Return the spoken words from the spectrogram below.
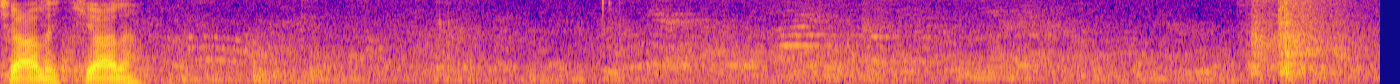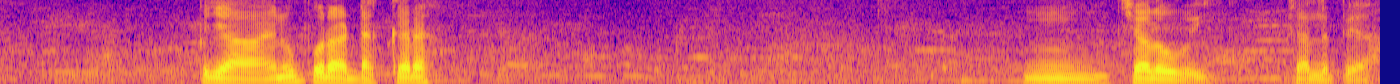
ਚੱਲ ਚੱਲ। ਭਜਾ ਇਹਨੂੰ ਪੂਰਾ ਡੱਕਰ। ਹੂੰ ਚਲੋ ਬਈ, ਚੱਲ ਪਿਆ।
